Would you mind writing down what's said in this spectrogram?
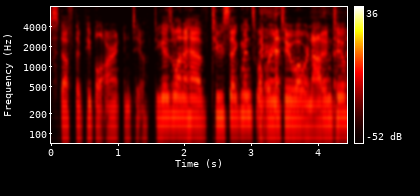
stuff that people aren't into. Do you guys want to have two segments? What we're into, what we're not into?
